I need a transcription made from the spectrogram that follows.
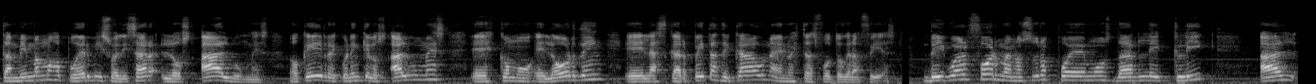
También vamos a poder visualizar los álbumes, ¿ok? Recuerden que los álbumes es como el orden, eh, las carpetas de cada una de nuestras fotografías. De igual forma, nosotros podemos darle clic al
